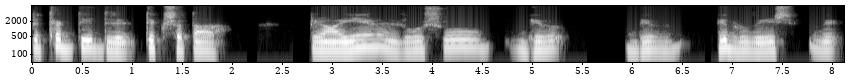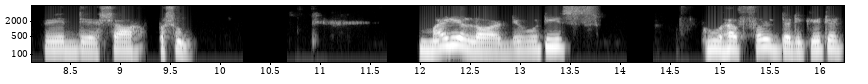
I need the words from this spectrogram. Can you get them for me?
पृथग्दिक्षता प्रायेण रोषो भिव भिव विभुवेश वेद्यशाह पशुम। My dear Lord, devotees who have full dedicated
